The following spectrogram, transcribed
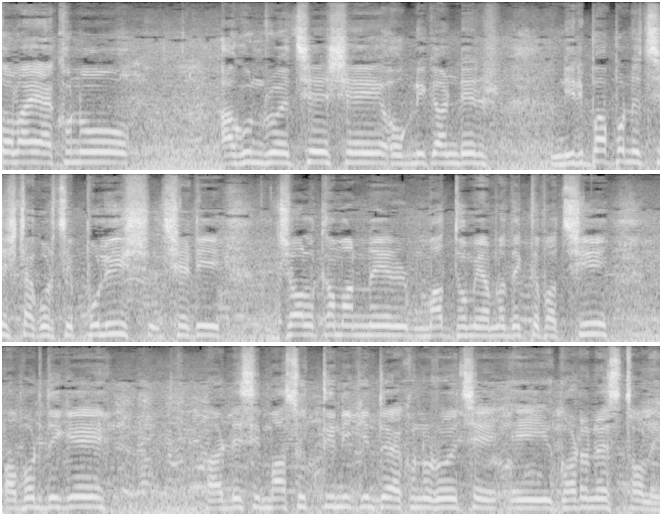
তলায় এখনও আগুন রয়েছে সেই অগ্নিকাণ্ডের নির্বাপনের চেষ্টা করছে পুলিশ। সেটি জল কামানের মাধ্যমে আমরা দেখতে পাচ্ছি। অপরদিকে ডিসি মাসুদ, তিনি কিন্তু এখনও রয়েছে এই ঘটনাস্থলে।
